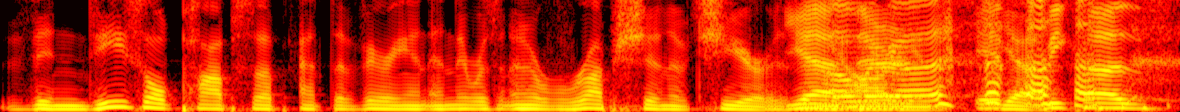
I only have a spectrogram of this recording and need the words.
Vin Diesel pops up at the very end, and there was an eruption of cheers. in Yeah, the Oh there- audience. it's Yes. because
